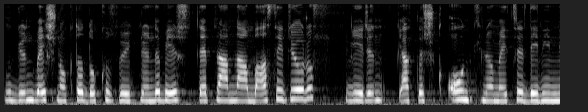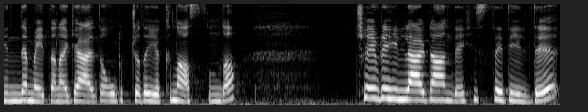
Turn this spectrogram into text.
bugün 5.9 büyüklüğünde bir depremden bahsediyoruz. Yerin yaklaşık 10 kilometre derinliğinde meydana geldi. Oldukça da yakın aslında. Çevre illerden de hissedildi.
